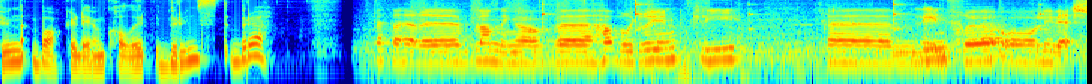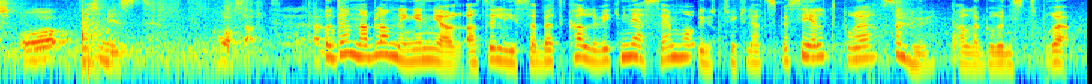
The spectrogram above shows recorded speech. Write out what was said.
Hun baker det hun kaller brunstbrød. Dette her er blanding av eh, havregryn, kli, eh, linfrø og livesh. Og ikke minst grovsalt. Og denne blandingen gjør at Elisabeth Kallevik Nesheim har utvikla et spesielt brød som hun kaller brunstbrød.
